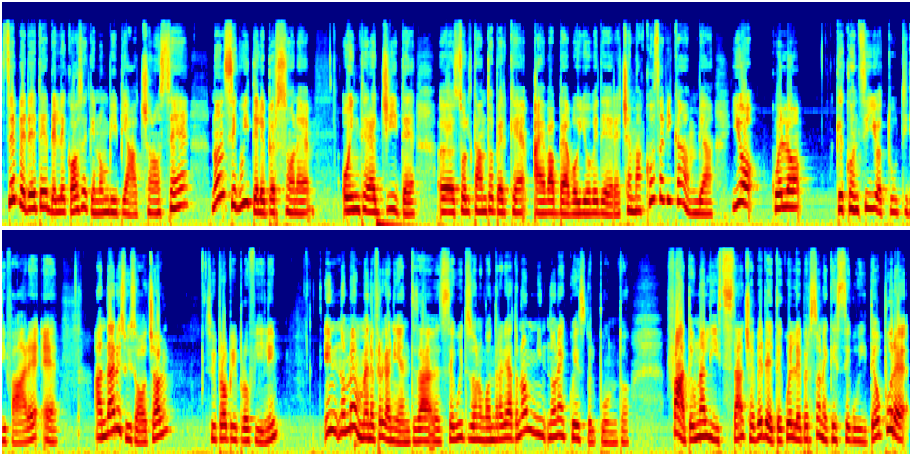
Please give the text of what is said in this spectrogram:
Se vedete delle cose che non vi piacciono, se non seguite le persone o interagite eh, soltanto perché, eh vabbè, voglio vedere, cioè ma cosa vi cambia? Io quello che consiglio a tutti di fare è andare sui social, sui propri profili, in, non me ne frega niente, sa, seguite sono contrariato, non, mi, non è questo il punto. Fate una lista, cioè vedete quelle persone che seguite, oppure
